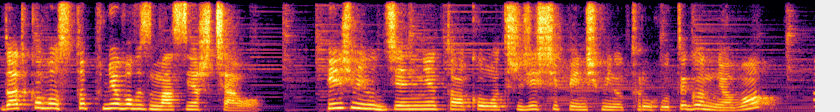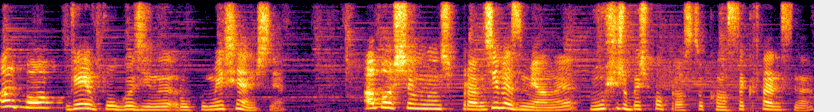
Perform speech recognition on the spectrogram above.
Dodatkowo stopniowo wzmacniasz ciało. 5 minut dziennie to około 35 minut ruchu tygodniowo albo 2,5 godziny ruchu miesięcznie. Aby osiągnąć prawdziwe zmiany, musisz być po prostu konsekwentny,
